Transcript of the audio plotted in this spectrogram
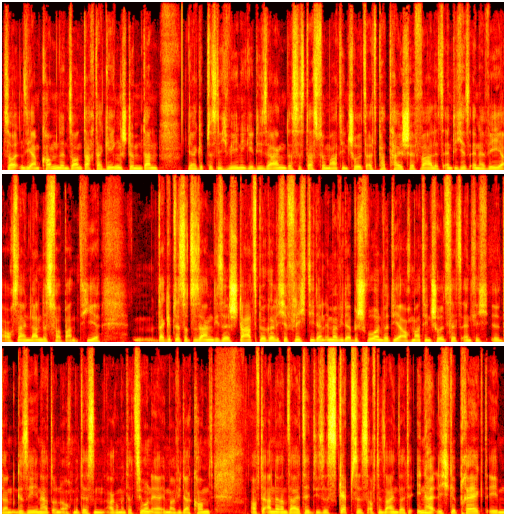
sollten sie am kommenden Sonntag dagegen stimmen, dann ja, gibt es nicht wenige, die sagen, dass es das für Martin Schulz als Parteichef war. Letztendlich ist NRW ja auch sein Landesverband hier. Da gibt es sozusagen diese staatsbürgerliche Pflicht, die dann immer wieder beschworen wird, die ja auch Martin Schulz letztendlich äh, dann gesehen hat und auch mit dessen Argumentation er immer wieder kommt. Auf der anderen Seite diese Skepsis, auf der einen Seite inhaltlich geprägt, eben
